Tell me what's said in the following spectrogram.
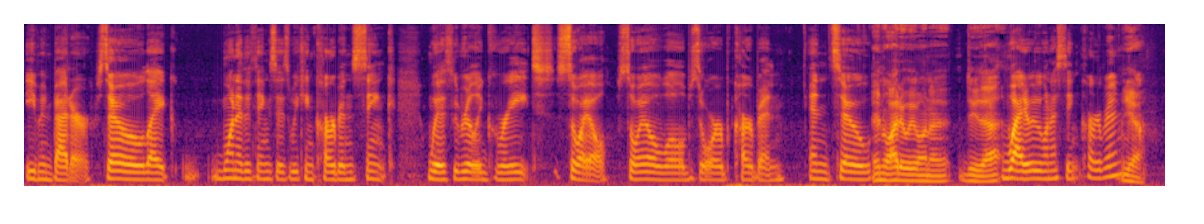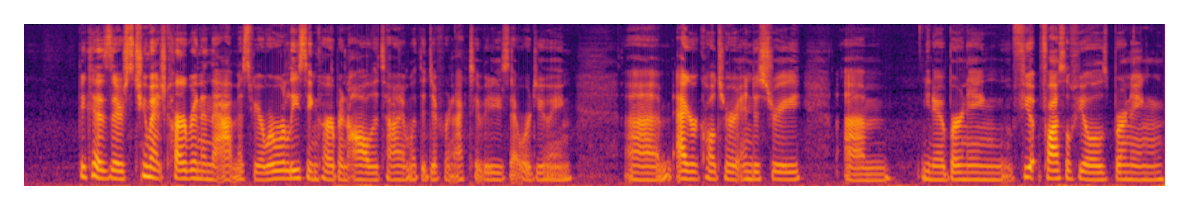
even better. So, like, one of the things is we can carbon sink with really great soil. Soil will absorb carbon. And so, And why do we want to do that? why do we want to sink carbon? Yeah. Because there's too much carbon in the atmosphere. We're releasing carbon all the time with the different activities that we're doing um, agriculture, industry, um, you know, burning fu- fossil fuels, burning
